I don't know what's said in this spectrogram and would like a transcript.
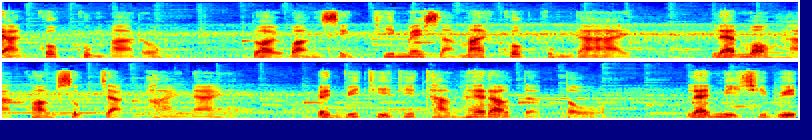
การควบคุมอารมณ์ ปล่อยวางสิ่งที่ไม่สามารถควบคุมได้ และมองหาความสุขจากภายใน เป็นวิธีที่ทำให้เราเติบโต และมีชีวิต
